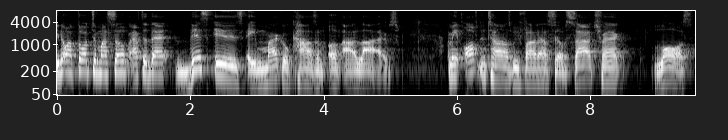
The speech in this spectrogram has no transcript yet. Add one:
You know, I thought to myself after that, this is a microcosm of our lives. I mean, oftentimes we find ourselves sidetracked, lost,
